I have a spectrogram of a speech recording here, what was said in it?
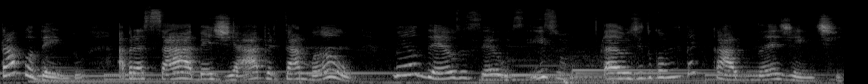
tá podendo abraçar, beijar, apertar a mão. Meu Deus do céu, isso tá agindo como um pecado, né, gente?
